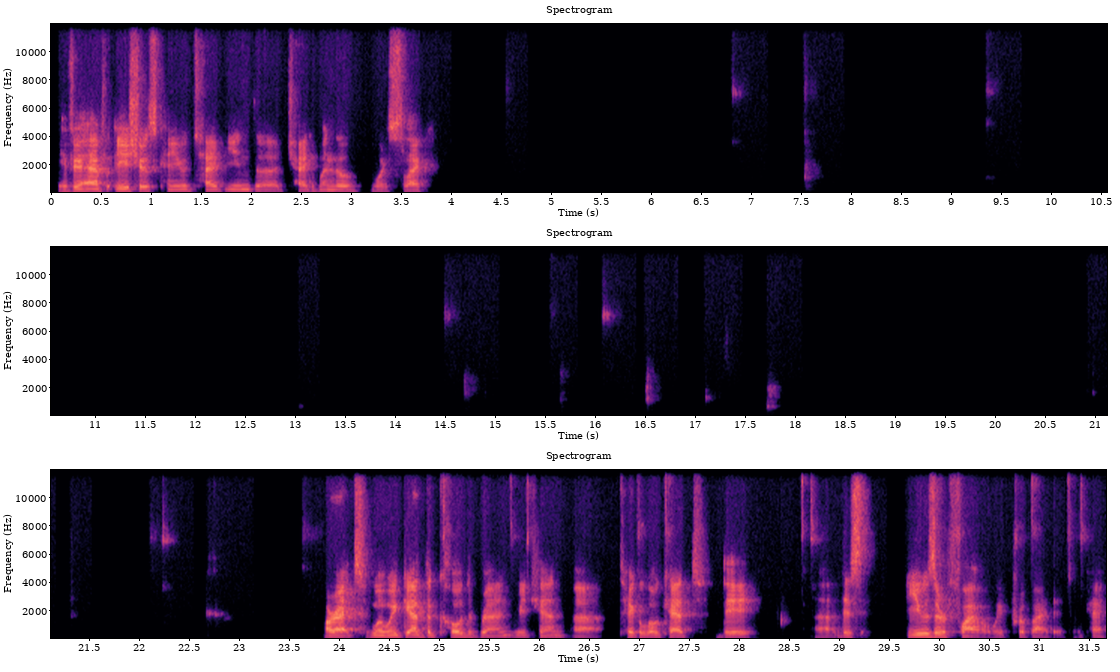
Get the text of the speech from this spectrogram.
If you have issues, can you type in the chat window or Slack? All right, when we get the code run, we can uh, take a look at the uh, this user file we provided, okay?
